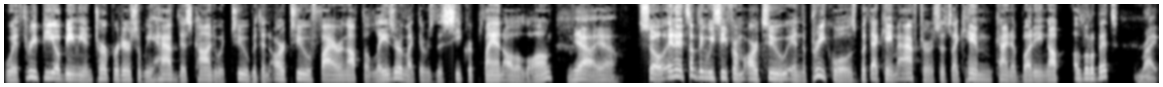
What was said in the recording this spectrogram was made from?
with 3PO being the interpreter, so we have this conduit too, but then R2 firing off the laser, like there was this secret plan all along. Yeah, yeah. So, and it's something we see from R2 in the prequels, but that came after. So it's like him kind of buddying up a little bit. Right.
